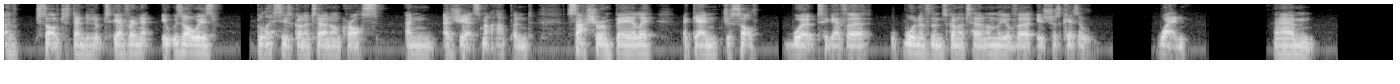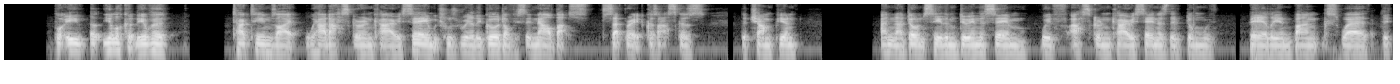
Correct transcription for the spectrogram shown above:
have sort of just ended up together, and it was always Bliss is going to turn on Cross, and as yet it's not happened. Sasha and Bayley again just sort of work together. One of them's going to turn on the other. It's just a case of when. Um, but you, you look at the other tag teams like we had Asuka and Kairi Sane, which was really good. Obviously now that's separated because Asuka's the champion and I don't see them doing the same with Asuka and Kairi Sane as they've done with Bayley and Banks, where they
